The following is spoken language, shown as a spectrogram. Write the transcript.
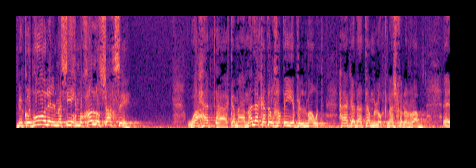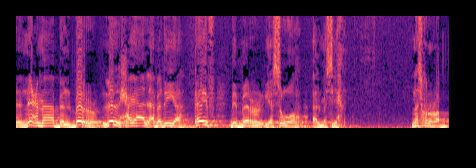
بقبول المسيح مخلص شخصي. وحتى كما ملكت الخطية في الموت هكذا تملك نشكر الرب النعمة بالبر للحياة الأبدية. كيف؟ ببر يسوع المسيح. نشكر الرب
